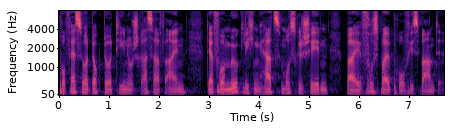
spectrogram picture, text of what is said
Professor Dr. Tino Schrassaff ein, der vor möglichen Herzmuskelschäden bei Fußballprofis warnte.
